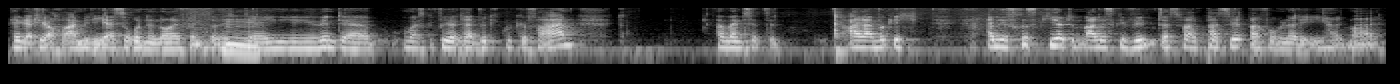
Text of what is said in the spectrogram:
hängt natürlich auch an, wie die erste Runde läuft. Wenn hm. derjenige gewinnt, der man das Gefühl hat, der hat wirklich gut gefahren. Aber wenn es jetzt einer wirklich alles riskiert und alles gewinnt, das passiert bei Formula D halt mal.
